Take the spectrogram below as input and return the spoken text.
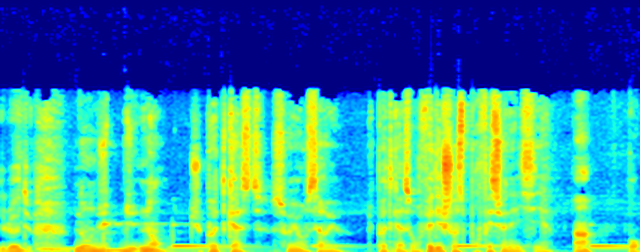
l'audio. Non, du, non, du podcast, soyons sérieux. Du podcast, on fait des choses professionnelles ici. Hein, hein? Bon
